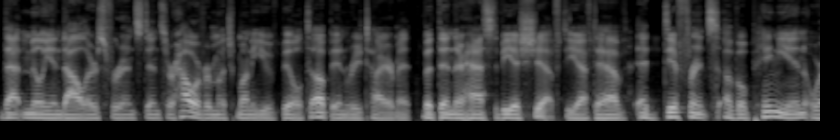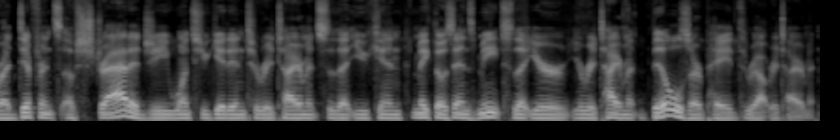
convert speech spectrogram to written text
that million dollars, for instance, or however much money you've built up in retirement. But then there has to be a shift. You have to have a difference of opinion or a difference of strategy once you get into retirement so that you can make those ends meet so that your, your retirement bills are paid throughout retirement.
